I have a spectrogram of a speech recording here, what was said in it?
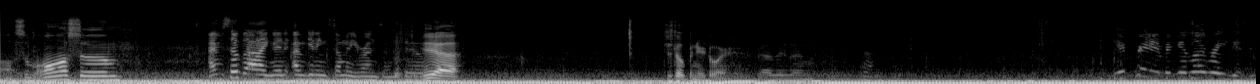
Awesome, awesome. I'm so glad I'm getting, I'm getting so many runs in too. Yeah. Just open your door rather than. But good luck reading it.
